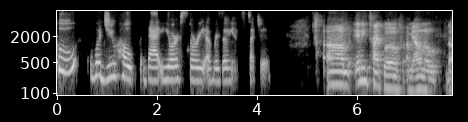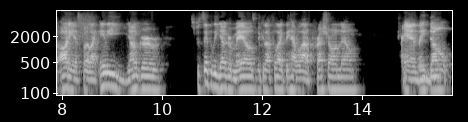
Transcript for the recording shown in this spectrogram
Who would you hope that your story of resilience touches? Um, any type of, I mean, I don't know the audience, but like any younger, specifically younger males, because I feel like they have a lot of pressure on them and they mm-hmm. don't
